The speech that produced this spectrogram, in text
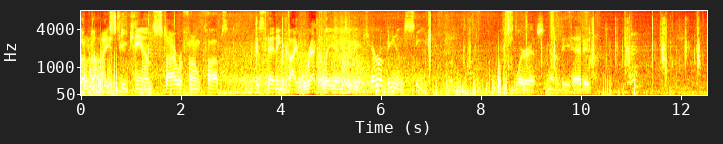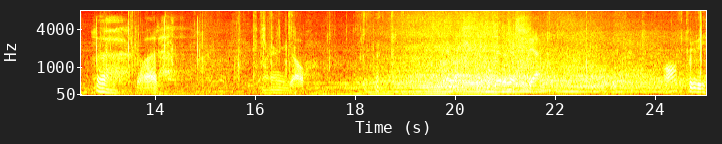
Arizona iced tea cans, styrofoam cups is heading directly into the Caribbean Sea where it's going to be headed. Oh, God. There you go. Off to the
